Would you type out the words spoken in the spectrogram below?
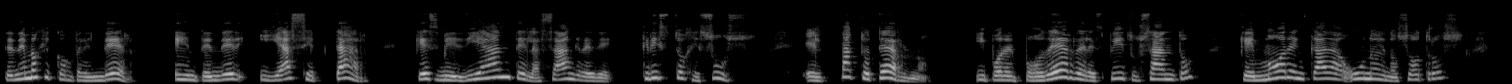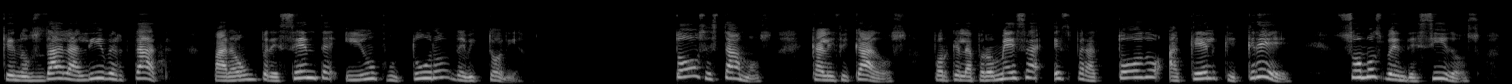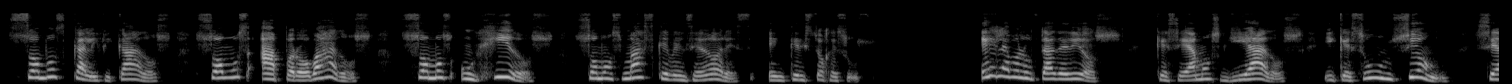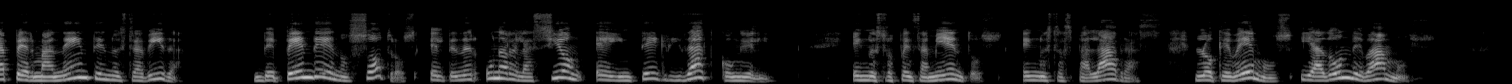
tenemos que comprender, entender y aceptar que es mediante la sangre de Cristo Jesús, el pacto eterno, y por el poder del Espíritu Santo que mora en cada uno de nosotros, que nos da la libertad para un presente y un futuro de victoria. Todos estamos calificados porque la promesa es para todo aquel que cree. Somos bendecidos, somos calificados, somos aprobados, somos ungidos, somos más que vencedores en Cristo Jesús. Es la voluntad de Dios que seamos guiados y que su unción sea permanente en nuestra vida Depende de nosotros el tener una relación e integridad con Él. En nuestros pensamientos, en nuestras palabras, lo que vemos y a dónde vamos.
